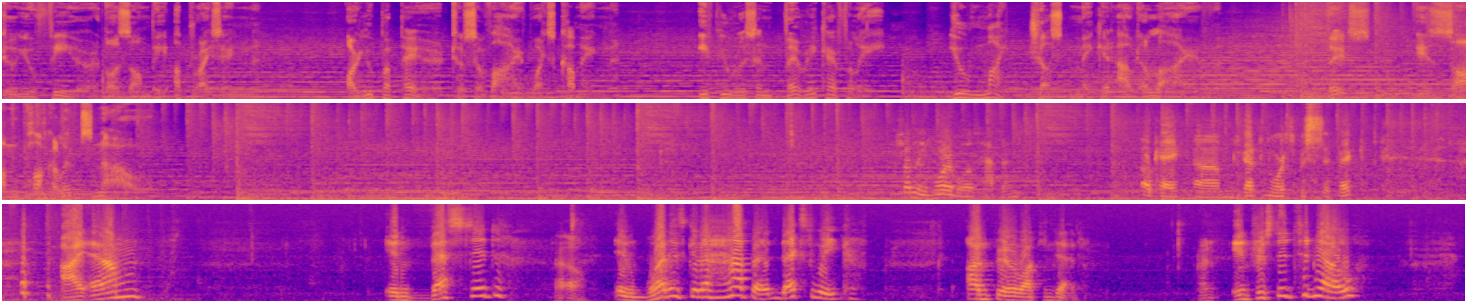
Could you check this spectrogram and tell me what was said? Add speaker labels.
Speaker 1: Do you fear the zombie uprising? Are you prepared to survive what's coming? If you listen very carefully, you might just make it out alive. This is Zombpocalypse Now.
Speaker 2: Something horrible has happened.
Speaker 3: Okay, um, you got to be more specific.
Speaker 2: I am invested
Speaker 3: Uh oh.
Speaker 2: in what is going to happen next week on Fear the Walking Dead. I'm interested to know,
